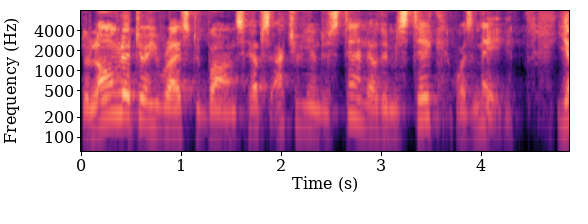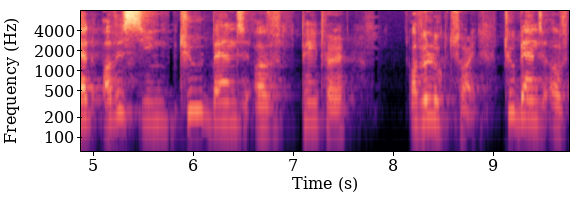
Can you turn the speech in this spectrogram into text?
The long letter he writes to Barnes helps actually understand how the mistake was made. He had overseen two bands of paper, overlooked, sorry, two bands of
